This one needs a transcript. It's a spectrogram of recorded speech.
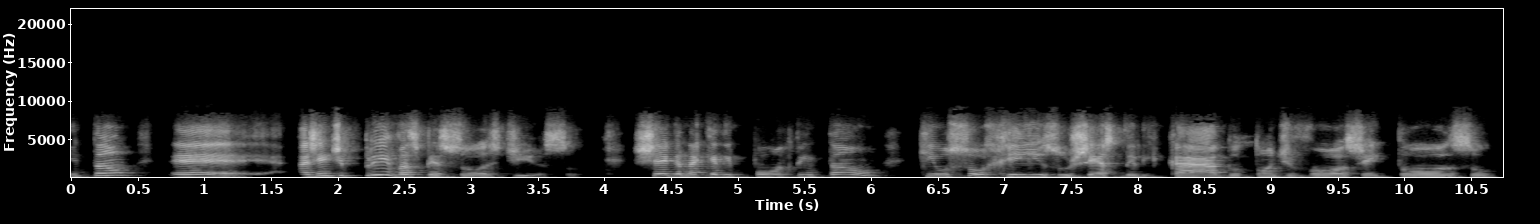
Então, é, a gente priva as pessoas disso. Chega naquele ponto, então, que o sorriso, o gesto delicado, o tom de voz jeitoso,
